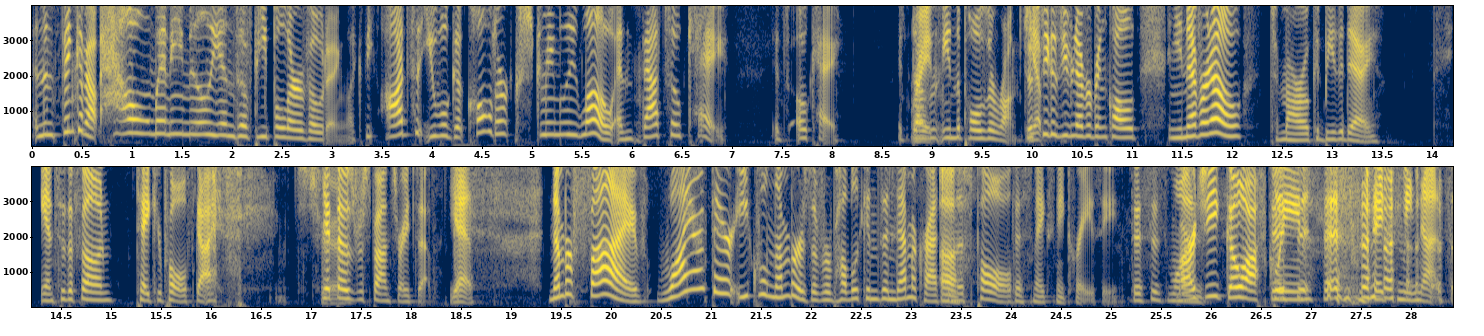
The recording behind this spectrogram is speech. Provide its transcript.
And then think about how many millions of people are voting. Like the odds that you will get called are extremely low, and that's okay. It's okay. It doesn't Right. mean the polls are wrong. Just Yep. because you've never been called and you never know, tomorrow could be the day. Answer the phone, take your polls, guys. Get those response rates up. Yes. Number five, why aren't there equal numbers of Republicans and Democrats in Ugh, this poll? This makes me crazy. This is one. Margie, go off, queen. this makes me nuts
